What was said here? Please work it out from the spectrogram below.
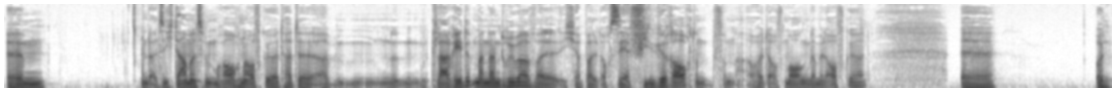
Ähm, Und als ich damals mit dem Rauchen aufgehört hatte, äh, klar redet man dann drüber, weil ich habe halt auch sehr viel geraucht und von heute auf morgen damit aufgehört. Äh, und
